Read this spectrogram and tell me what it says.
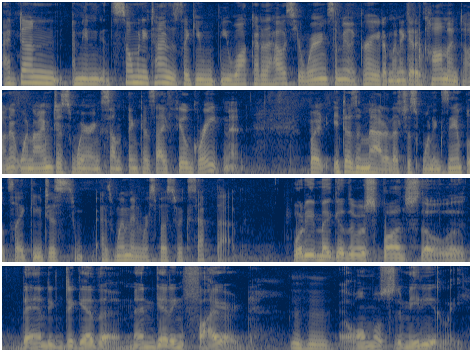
I've done, I mean, so many times it's like you, you walk out of the house, you're wearing something like, great, I'm gonna get a comment on it when I'm just wearing something because I feel great in it. But it doesn't matter, that's just one example. It's like you just, as women, we're supposed to accept that. What do you make of the response, though? Uh, banding together, men getting fired mm-hmm. almost immediately.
